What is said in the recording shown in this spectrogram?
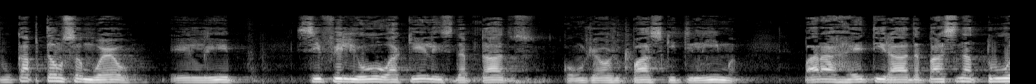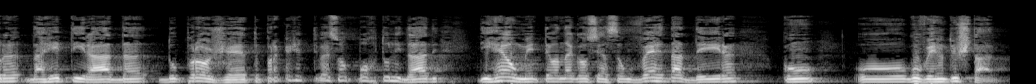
o capitão Samuel, ele se filiou àqueles deputados, como George Pasquete Lima, para a retirada, para a assinatura da retirada do projeto, para que a gente tivesse a oportunidade de realmente ter uma negociação verdadeira com o governo do Estado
